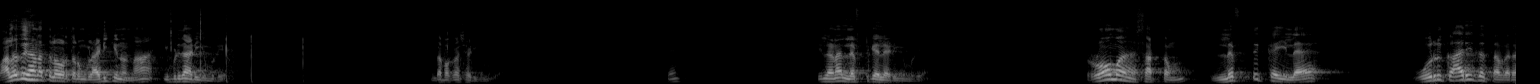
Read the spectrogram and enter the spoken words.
வலது கணத்துல ஒருத்தர் உங்களை அடிக்கணும்னா இப்படிதான் அடிக்க முடியும். இந்த பக்கம் அடிக்க முடியும். ஓகே இல்லைன்னா லெஃப்ட் கையில் அடிக்க முடியும். ரோம சட்டம் லெஃப்ட் கையில் ஒரு காரியத்தை தவிர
